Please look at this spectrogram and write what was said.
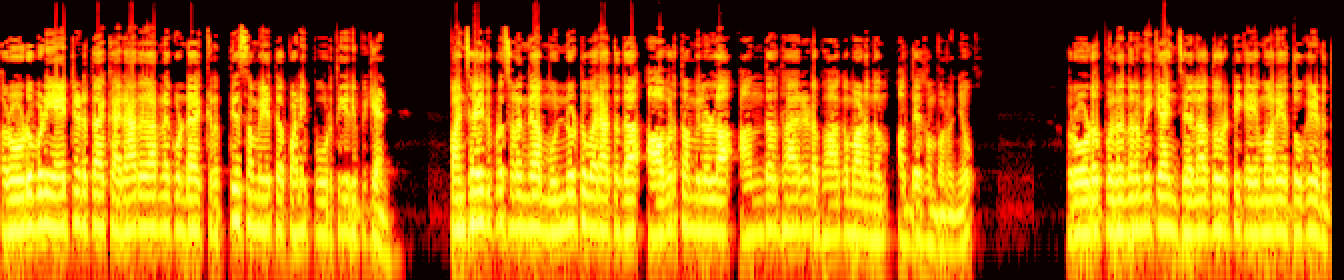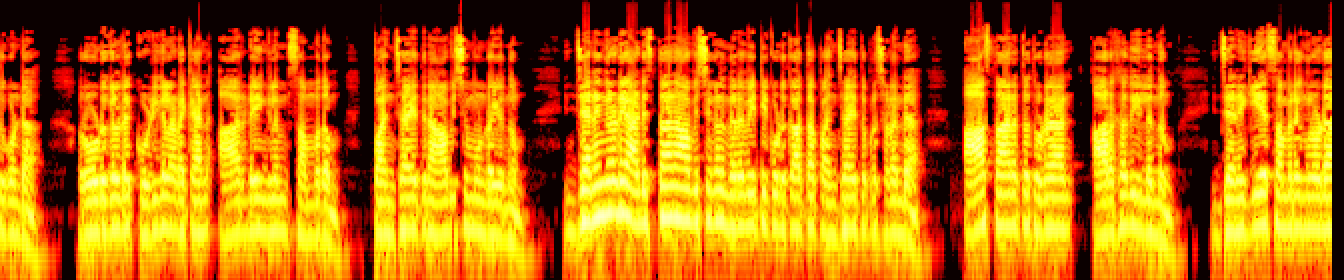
റോഡ് പണി ഏറ്റെടുത്ത കരാറുകാരനെ കൊണ്ട് കൃത്യസമയത്ത് പണി പൂർത്തീകരിപ്പിക്കാൻ പഞ്ചായത്ത് പ്രസിഡന്റ് മുന്നോട്ട് വരാത്തത് അവർ തമ്മിലുള്ള അന്തർധാരയുടെ ഭാഗമാണെന്നും അദ്ദേഹം പറഞ്ഞു. റോഡ് പുനർനിർമ്മിക്കാൻ ജല അതോറിറ്റി കൈമാറിയ തുക എടുത്തുകൊണ്ട് റോഡുകളുടെ കുഴികൾ അടയ്ക്കാൻ ആരുടെയെങ്കിലും സമ്മതം പഞ്ചായത്തിന് ആവശ്യമുണ്ടോ എന്നും ജനങ്ങളുടെ അടിസ്ഥാന ആവശ്യങ്ങൾ നിറവേറ്റി കൊടുക്കാത്ത പഞ്ചായത്ത് പ്രസിഡന്റ് ആ സ്ഥാനത്ത് തുടരാൻ അർഹതയില്ലെന്നും ജനകീയ സമരങ്ങളോട്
